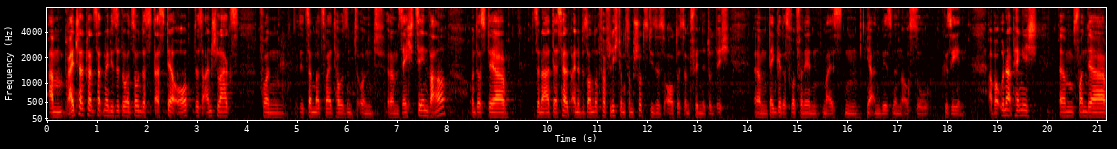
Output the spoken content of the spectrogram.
Am Breitscheidplatz hatten wir die Situation, dass das der Ort des Anschlags von Dezember 2016 war und dass der Senat deshalb eine besondere Verpflichtung zum Schutz dieses Ortes empfindet. Und ich ähm, denke, das wird von den meisten hier Anwesenden auch so gesehen. Aber unabhängig ähm, von der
